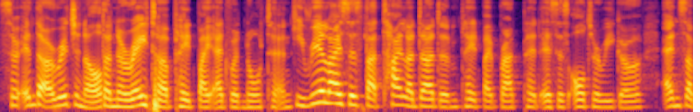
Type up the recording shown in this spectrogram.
So in the original, the narrator played by Edward Norton, he realizes that Tyler Durden, played by Brad Pitt, is his alter ego, ends up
